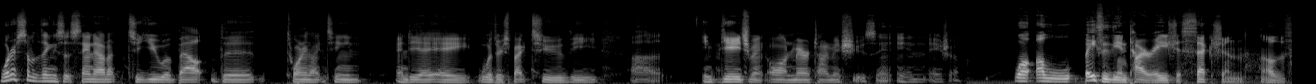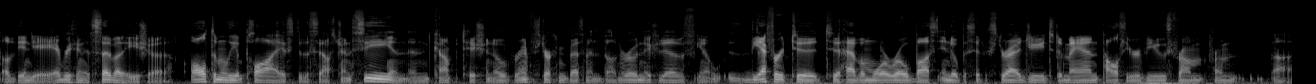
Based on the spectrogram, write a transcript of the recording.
What are some of the things that stand out to you about the 2019 NDAA with respect to the uh, engagement on maritime issues in, in Asia? Well, basically, the entire Asia section of, of the NDA, everything that's said about Asia, ultimately applies to the South China Sea and, and competition over infrastructure investment, the Belt and Road Initiative. You know, the effort to, to have a more robust Indo-Pacific strategy, to demand policy reviews from from uh,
